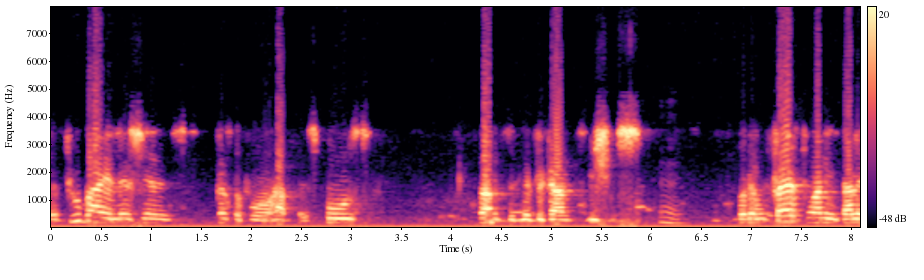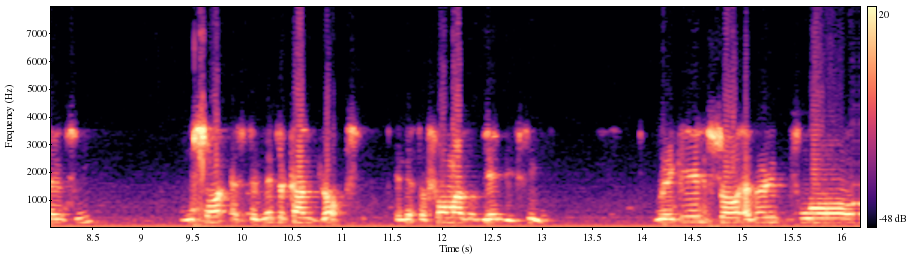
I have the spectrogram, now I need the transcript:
The two by-elections, first of all, have exposed some significant issues. Mm. For the first one in Talensi, we saw a significant drop in the performance of the NDC. We again saw a very poor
